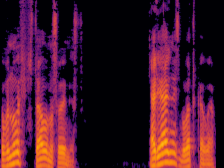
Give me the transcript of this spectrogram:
вновь встала на свое место. А реальность была такова.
